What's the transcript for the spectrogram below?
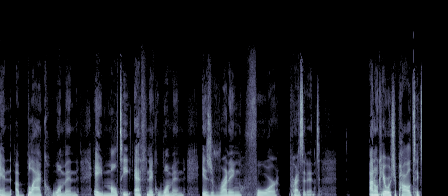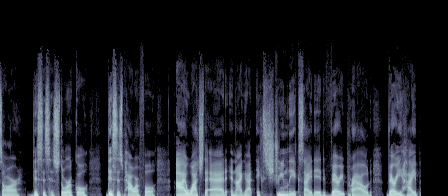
and a black woman, a multi ethnic woman, is running for president. I don't care what your politics are. This is historical. This is powerful. I watched the ad and I got extremely excited, very proud, very hype.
